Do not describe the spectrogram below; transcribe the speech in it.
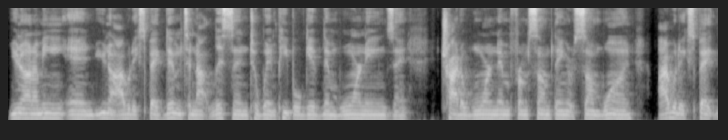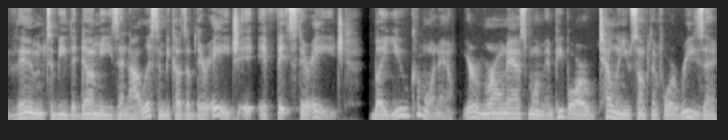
You know what I mean? And, you know, I would expect them to not listen to when people give them warnings and try to warn them from something or someone, I would expect them to be the dummies and not listen because of their age. It, it fits their age. But you, come on now, you're a grown ass woman. People are telling you something for a reason.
